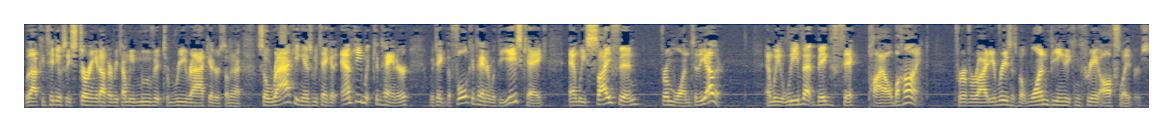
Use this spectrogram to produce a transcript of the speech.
without continuously stirring it up every time we move it to re-rack it or something like that. So racking is we take an empty container, we take the full container with the yeast cake, and we siphon from one to the other. And we leave that big thick pile behind for a variety of reasons, but one being it can create off flavors.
